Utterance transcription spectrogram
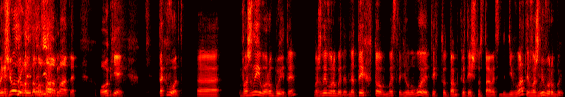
очолити і тоді ламати. ламати. Окей. Так от, е, важливо робити. Важливо робити для тих, хто мислить головою, тих, хто там критично ставиться до дій влади, важливо робити.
